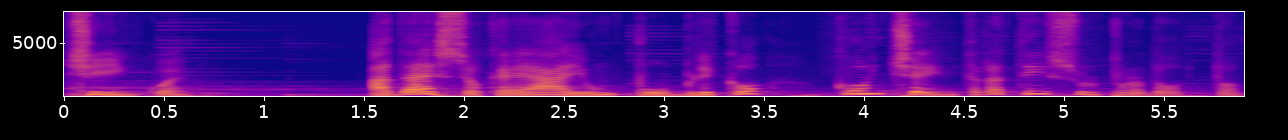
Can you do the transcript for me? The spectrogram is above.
Cinque. Adesso che hai un pubblico, concentrati sul prodotto.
